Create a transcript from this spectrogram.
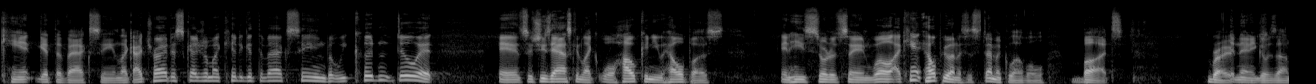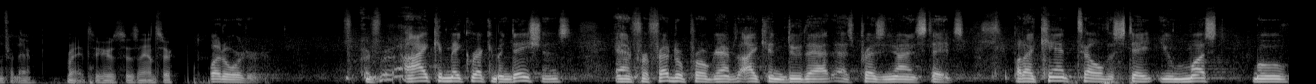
can't get the vaccine. Like I tried to schedule my kid to get the vaccine, but we couldn't do it. And so she's asking like, "Well, how can you help us?" And he's sort of saying, "Well, I can't help you on a systemic level, but." Right. And then he goes on from there. right. So here's his answer. What order? I can make recommendations, and for federal programs, I can do that as President of the United States. But I can't tell the state, you must move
